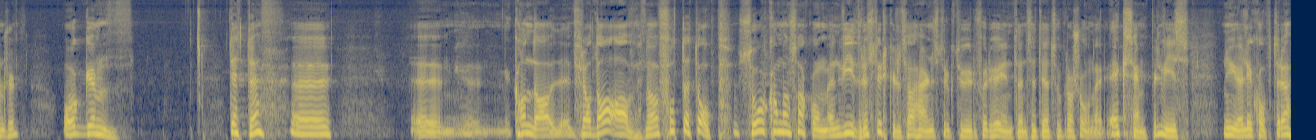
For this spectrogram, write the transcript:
Unnskyld. Og um, Dette uh, kan da, fra da av, når man har fått dette opp, så kan man snakke om en videre styrkelse av Hærens struktur for høyintensitetsoperasjoner. Eksempelvis nye helikoptre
